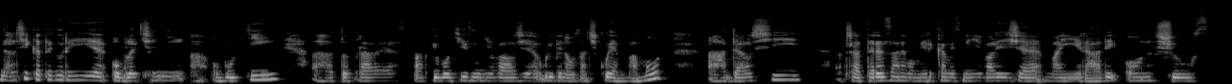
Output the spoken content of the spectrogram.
Další kategorii je oblečení a obutí. A to právě zpátky Voti zmiňoval, že oblíbenou značku je Mamut. A další a třeba Tereza nebo Mirka mi zmiňovali, že mají rády On Shoes.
